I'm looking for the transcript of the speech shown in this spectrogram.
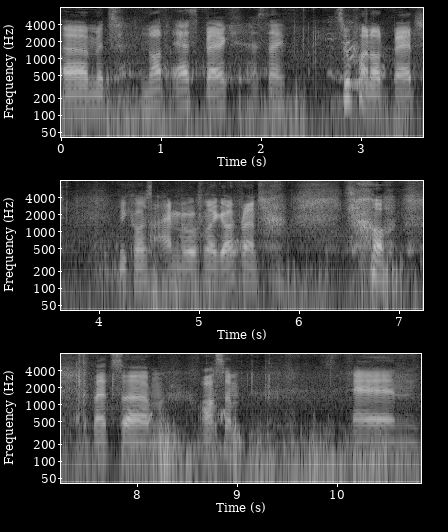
Um, it's not as bad as like super not bad because i'm with my girlfriend. So that's um, awesome and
